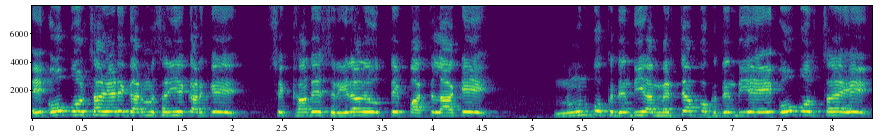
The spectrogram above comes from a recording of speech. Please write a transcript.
ਇਹ ਉਹ ਪੁਲਿਸ ਆ ਜਿਹੜੇ ਗਰਮ ਸਰੀਏ ਕਰਕੇ ਸਿੱਖਾਂ ਦੇ ਸਰੀਰਾਂ ਦੇ ਉੱਤੇ ਪੱਤ ਲਾ ਕੇ ਨੂਨ ਭੁੱਕ ਦਿੰਦੀ ਆ, ਮਿਰਚਾਂ ਭੁੱਕ ਦਿੰਦੀ ਹੈ ਇਹ ਉਹ ਪੁਲਿਸ ਆ ਇਹ।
